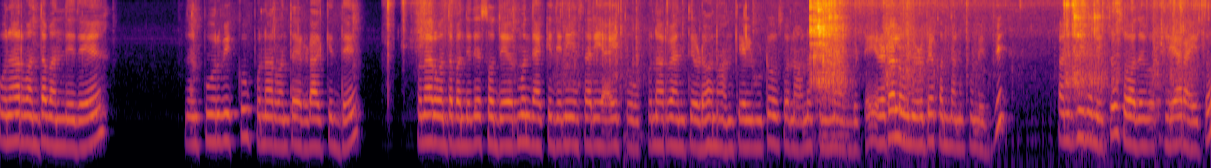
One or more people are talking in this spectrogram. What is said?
ಪುನರ್ವಂತ ಬಂದಿದೆ. ನಾನು ಪೂರ್ವಿಕ್ಕು ಪುನರ್ವಂತ ಎರಡು ಹಾಕಿದ್ದೆ. ಪುನರ್ವಂತ ಬಂದಿದೆ. ಸೊ ದೇವ್ರ ಮುಂದೆ ಹಾಕಿದ್ದೀನಿ. ಸರಿ ಆಯಿತು. ಪುನರ್ವೆ ಅಂತ ಇಡೋಣ ಅಂತ ಹೇಳ್ಬಿಟ್ಟು ಸೊ ನಾನು ಸುಮ್ಮನೆ ಆಗಿಬಿಟ್ಟೆ. ಎರಡರಲ್ಲಿ ಒಂದು ಇಡಬೇಕಂತ ಅಂದ್ಕೊಂಡಿದ್ವಿ ಕನ್ಫ್ಯೂಷನ್ ಇತ್ತು ಸೊ ಅದು ಕ್ಲಿಯರ್ ಆಯಿತು.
